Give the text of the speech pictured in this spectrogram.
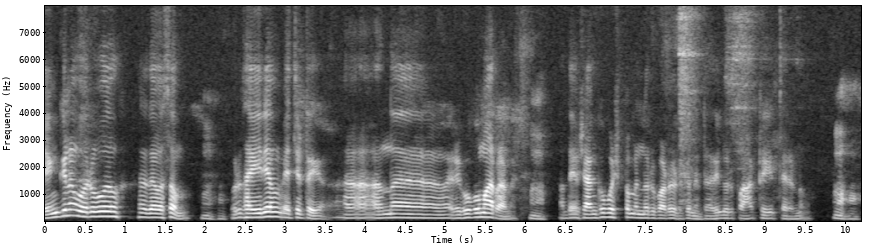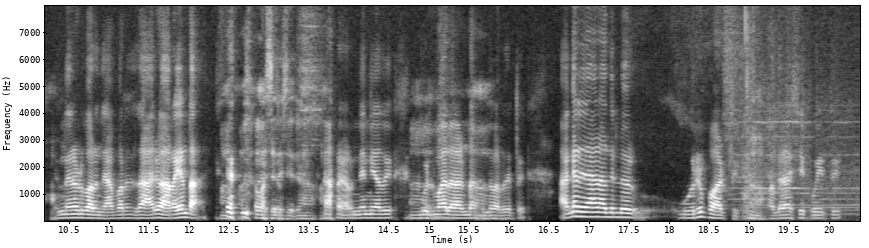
എങ്കിലും ഒരു ദിവസം. ഒരു ധൈര്യം വെച്ചിട്ട് അന്ന് രഘുകുമാറാണ്. അദ്ദേഹം ശംഖുപുഷ്പം എന്നൊരു പടം എടുക്കുന്നുണ്ട്. അതിലൊരു പാട്ട് എഴുതി തരണം. എന്നോട് പറഞ്ഞു ഞാൻ പറഞ്ഞു ഇത് ആരും അറിയണ്ട. ആ, ശരി ശരി. ആ, ആ. അറിഞ്ഞി അത് ഗുൽമാലാണ്ട എന്ന് പറഞ്ഞിട്ട്. അങ്ങനെ ഞാൻ അതിലൊരു ഒരു പാട്ട് മദ്രാശി പോയിട്ട്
